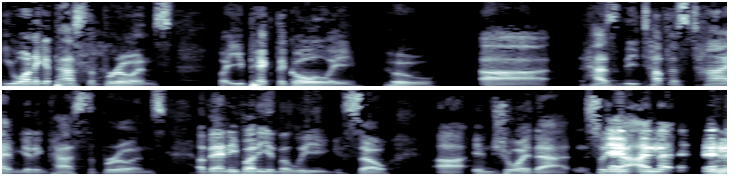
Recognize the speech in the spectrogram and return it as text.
you want to get past the Bruins, but you pick the goalie who uh, has the toughest time getting past the Bruins of anybody in the league. So uh, enjoy that. So yeah, and and, and,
